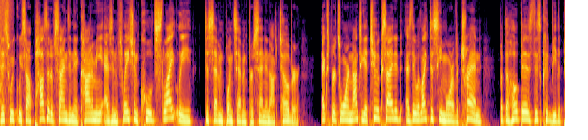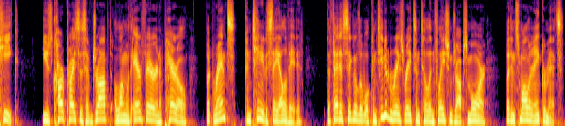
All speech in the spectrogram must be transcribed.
This week, we saw positive signs in the economy as inflation cooled slightly to 7.7% in October. Experts warn not to get too excited as they would like to see more of a trend, but the hope is this could be the peak. Used car prices have dropped along with airfare and apparel, but rents continue to stay elevated. The Fed has signaled it will continue to raise rates until inflation drops more, but in smaller increments.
